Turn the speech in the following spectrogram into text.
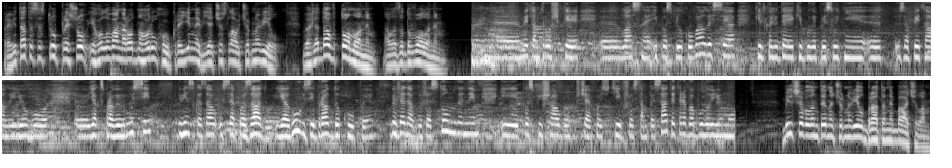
Привітати сестру прийшов і голова народного руху України В'ячеслав Чорновіл. Виглядав втомленим, але задоволеним. Е, Ми там трошки е, власне і поспілкувалися. Кілька людей, які були присутні, е, запитали його, як справи в русі. Він сказав усе позаду. Я рух зібрав докупи. Виглядав дуже стомленим і поспішав, бо ще хотів щось там писати. Треба було йому. Більше Валентина Чорновіл брата не бачила.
